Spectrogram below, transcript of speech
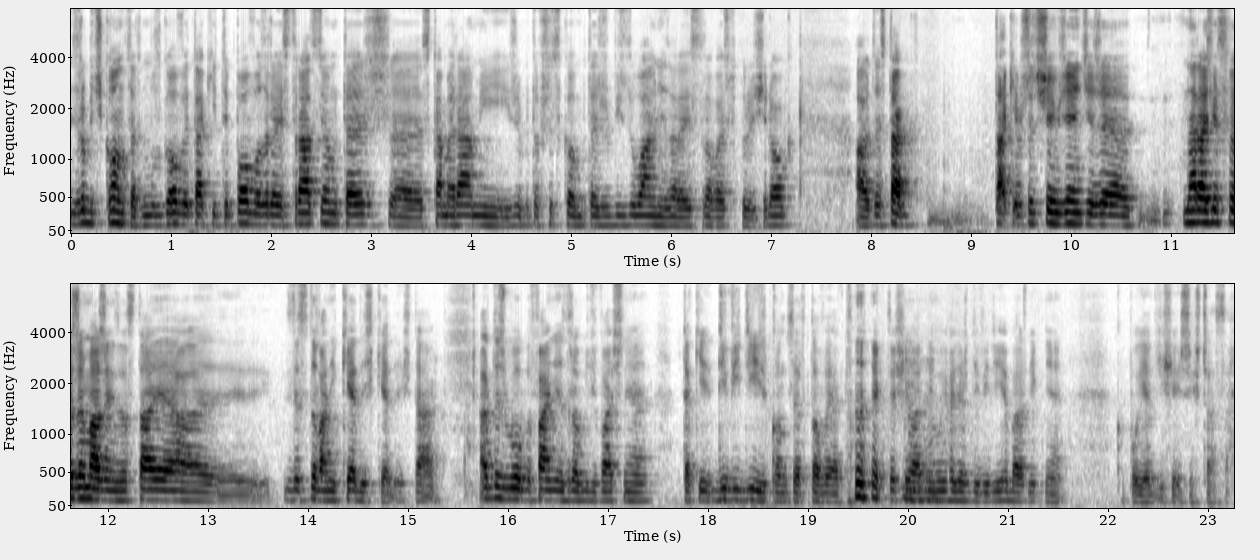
zrobić koncert mózgowy taki typowo z rejestracją też, e, z kamerami i żeby to wszystko też wizualnie zarejestrować któryś rok. Ale to jest tak takie przedsięwzięcie, że na razie w sferze marzeń zostaje, ale zdecydowanie kiedyś, kiedyś, tak. Ale też byłoby fajnie zrobić właśnie takie DVD koncertowe, jak to, jak to się Mhm. ładnie mówi, chociaż DVD chyba już nikt nie kupuje w dzisiejszych czasach.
